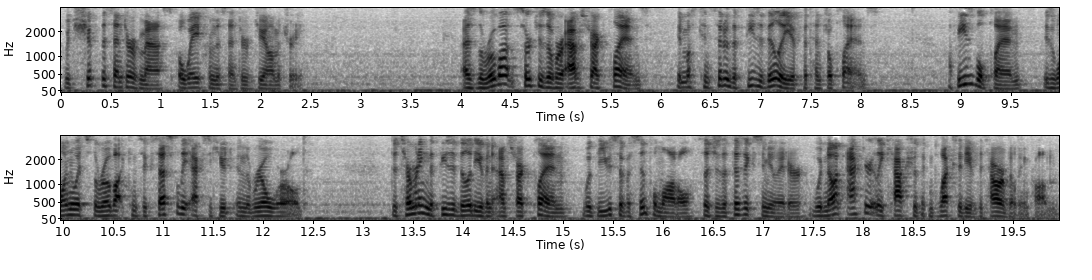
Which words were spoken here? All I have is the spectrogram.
which shift the center of mass away from the center of geometry. As the robot searches over abstract plans, it must consider the feasibility of potential plans. A feasible plan is one which the robot can successfully execute in the real world. Determining the feasibility of an abstract plan with the use of a simple model, such as a physics simulator, would not accurately capture the complexity of the tower building problem.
